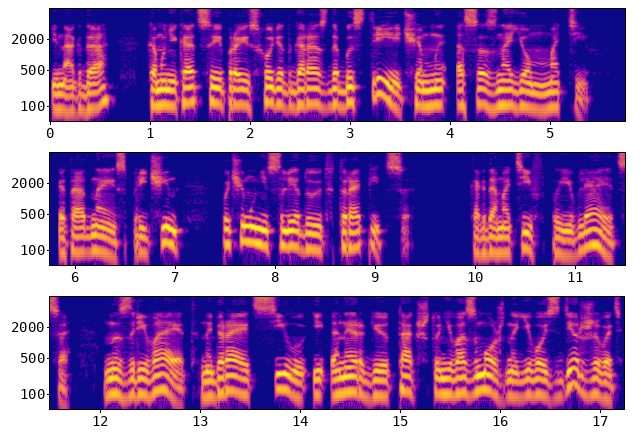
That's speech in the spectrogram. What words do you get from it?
Иногда коммуникации происходят гораздо быстрее, чем мы осознаем мотив. Это одна из причин, почему не следует торопиться. Когда мотив появляется, назревает, набирает силу и энергию так, что невозможно его сдерживать,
